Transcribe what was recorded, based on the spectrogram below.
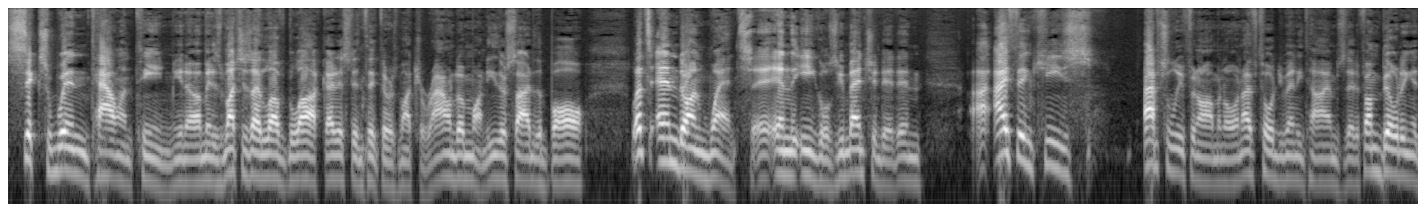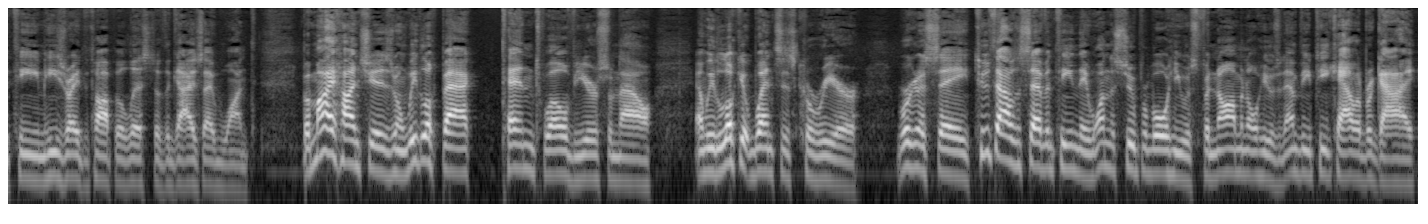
six-win talent team. You know, I mean, as much as I loved Luck, I just didn't think there was much around him on either side of the ball. Let's end on Wentz and the Eagles. You mentioned it, and I think he's absolutely phenomenal. And I've told you many times that if I'm building a team, he's right at the top of the list of the guys I want. But my hunch is when we look back 10, 12 years from now, and we look at Wentz's career, we're going to say 2017, they won the Super Bowl. He was phenomenal. He was an MVP caliber guy.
